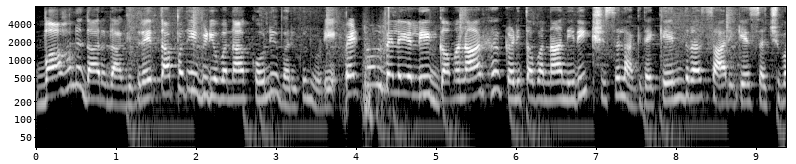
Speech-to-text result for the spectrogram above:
ವಾಹನದಾರರಾಗಿದ್ರೆ ತಪ್ಪದೇ ವಿಡಿಯೋವನ್ನ ಕೊನೆವರೆಗೂ ನೋಡಿ. ಪೆಟ್ರೋಲ್ ಬೆಲೆಯಲ್ಲಿ ಗಮನಾರ್ಹ ಕಡಿತವನ್ನ ನಿರೀಕ್ಷಿಸಲಾಗಿದೆ. ಕೇಂದ್ರ ಸಾರಿಗೆ ಸಚಿವ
